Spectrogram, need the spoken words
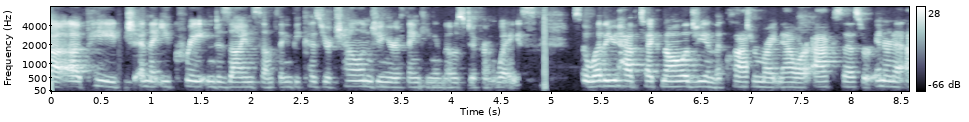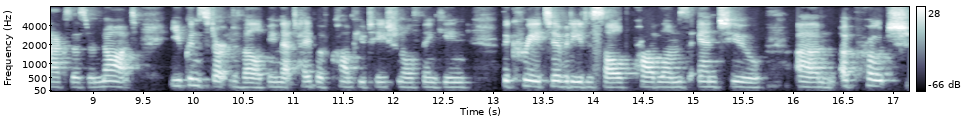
a page and that you create and design something because you're challenging your thinking in those different ways. So whether you have technology in the classroom right now or access or internet access or not, you can start developing that type of computational thinking, the creativity to solve problems and to um, approach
